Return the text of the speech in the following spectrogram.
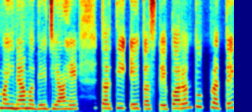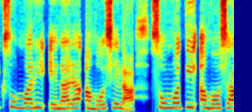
महिन्यामध्ये जी आहे तर ती येत असते. परंतु प्रत्येक सोमवारी येणाऱ्या अमावशेला सोमवती अमावस्या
